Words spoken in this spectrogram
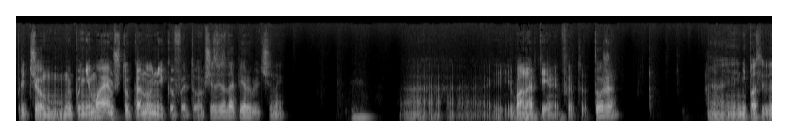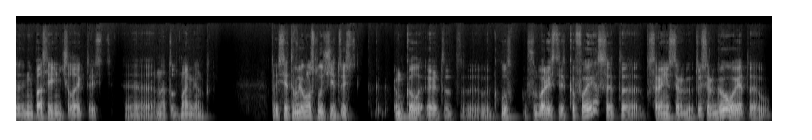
Причем мы понимаем, что Каноников это вообще звезда первой величины. Э, Иван Артемьев это тоже не последний, не последний человек, то есть на тот момент. То есть это в любом случае, то есть МКЛ, этот футболист из КФС, это по сравнению с РГО, то есть РГО, это по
